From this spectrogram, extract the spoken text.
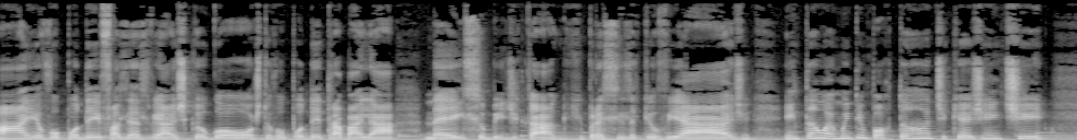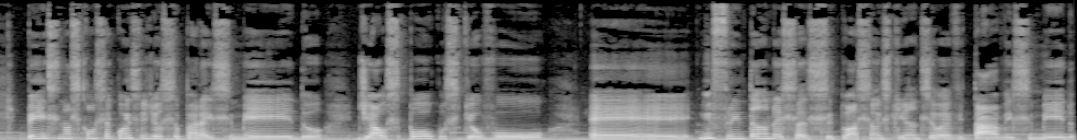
Ah, eu vou poder fazer as viagens que eu gosto, eu vou poder trabalhar, né, e subir de cargo que precisa que eu viaje. Então é muito importante que a gente pense nas consequências de eu superar esse medo, de aos poucos que eu vou é, enfrentando essas situações que antes eu evitava, esse medo,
